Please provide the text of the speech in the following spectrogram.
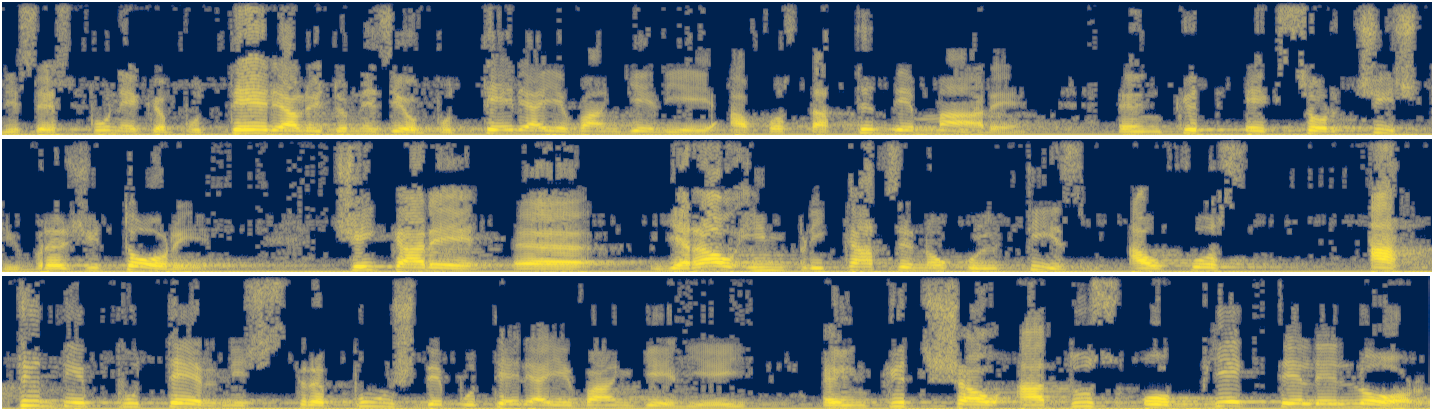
ni se spune că puterea lui Dumnezeu, puterea Evangheliei a fost atât de mare încât exorciștii, vrăjitorii, cei care uh, erau implicați în ocultism au fost atât de puternici, străpunși de puterea Evangheliei, încât și-au adus obiectele lor,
